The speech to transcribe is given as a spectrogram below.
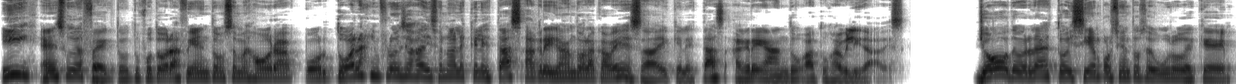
Y en su defecto, tu fotografía entonces mejora por todas las influencias adicionales que le estás agregando a la cabeza y que le estás agregando a tus habilidades. Yo de verdad estoy 100% seguro de que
